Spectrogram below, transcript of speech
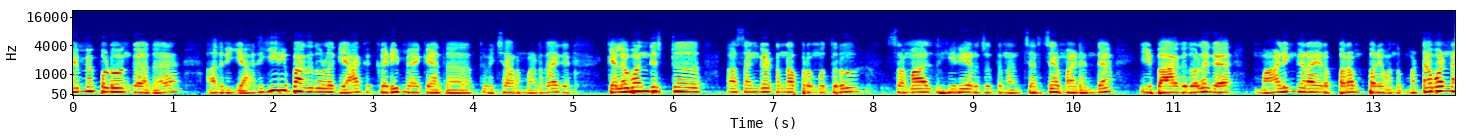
ಹೆಮ್ಮೆ ಪಡುವಂಗ ಅದ. ಆದ್ರೆ ಯಾದಗಿರಿ ಭಾಗದೊಳಗೆ ಯಾಕೆ ಕಡಿಮೆ ಆಗ್ಯದ ಅಂತ ವಿಚಾರ ಮಾಡಿದಾಗ ಕೆಲವೊಂದಿಷ್ಟು ಸಂಘಟನಾ ಪ್ರಮುಖರು, ಸಮಾಜದ ಹಿರಿಯರ ಜೊತೆ ನಾನು ಚರ್ಚೆ ಮಾಡಿಂದ ಈ ಭಾಗದೊಳಗೆ ಮಾಳಿಂಗರಾಯರ ಪರಂಪರೆ ಒಂದು ಮಠವನ್ನ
